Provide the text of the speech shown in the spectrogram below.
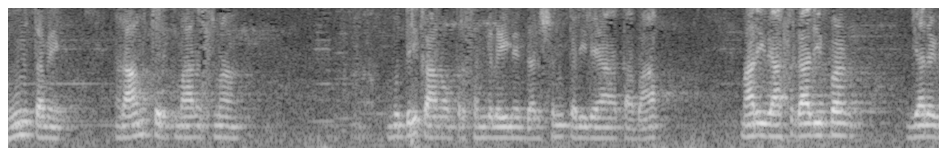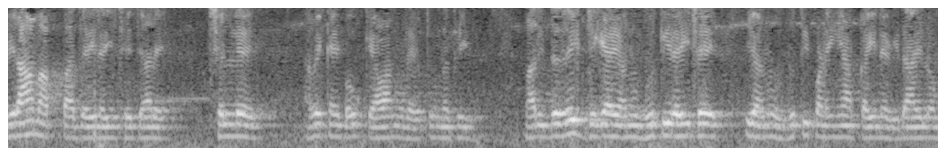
હું તમે રામચરિત માનસમાં મુદ્રિકાનો પ્રસંગ લઈને દર્શન કરી રહ્યા હતા બાપ. મારી વ્યાસગાદી પણ જ્યારે વિરામ આપવા જઈ રહી છે ત્યારે છેલ્લે હવે કંઈ બહુ કહેવાનું રહેતું નથી. મારી દરેક જગ્યાએ અનુભૂતિ રહી છે. એ અનુભૂતિ પણ અહીંયા કહીને વિદાય લઉં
